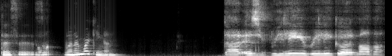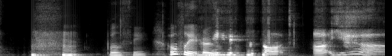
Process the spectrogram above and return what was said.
this is what I'm working on. That is really, really good, Mama. we'll see. Hopefully it goes. Really good thought. Uh, yeah.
